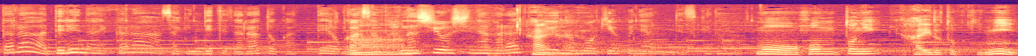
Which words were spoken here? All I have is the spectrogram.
たら出れないから先に出てたらとかってお母さんと話をしながらっていうのも記憶にあるんですけど、もう本当に入る時に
